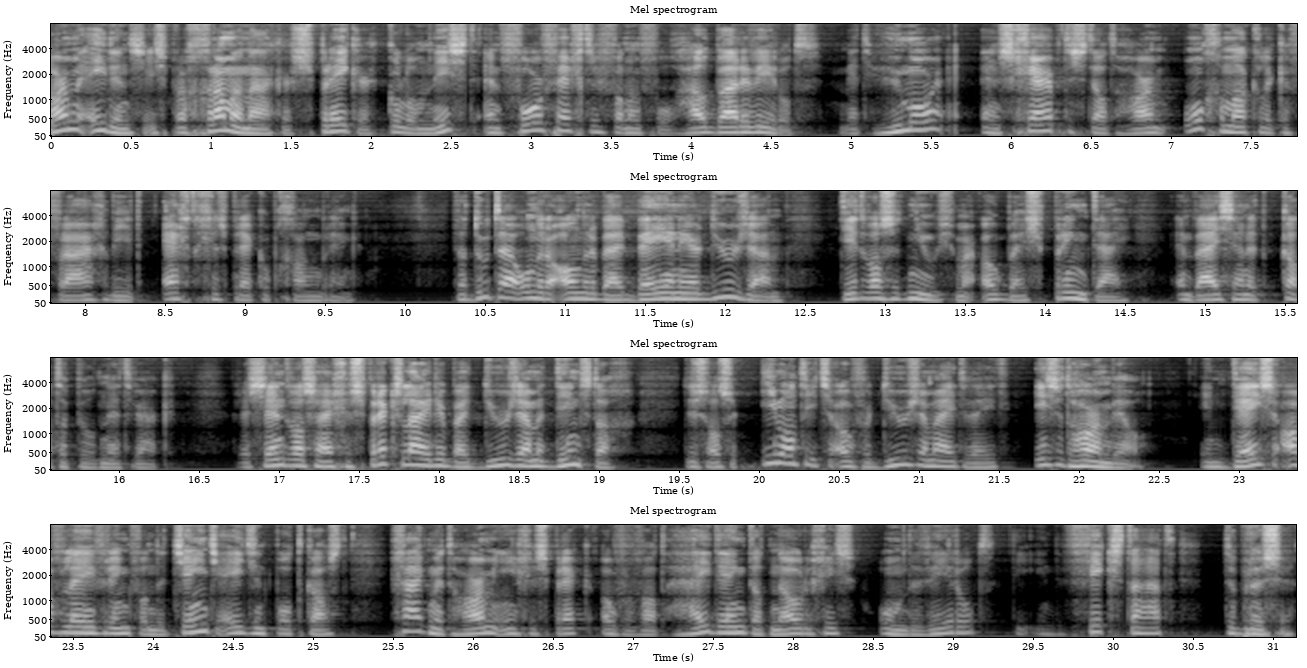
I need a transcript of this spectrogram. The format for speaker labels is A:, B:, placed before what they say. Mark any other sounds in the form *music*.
A: Harm Edens is programmamaker, spreker, columnist en voorvechter van een volhoudbare wereld. Met humor en scherpte stelt Harm ongemakkelijke vragen die het echte gesprek op gang brengen. Dat doet hij onder andere bij BNR Duurzaam. Dit was het nieuws, maar ook bij Springtij. En wij zijn het Catapult-netwerk. Recent was hij gespreksleider bij Duurzame Dinsdag. Dus als er iemand iets over duurzaamheid weet, is het Harm wel. In deze aflevering van de Change Agent podcast ga ik met Harm in gesprek over wat hij denkt dat nodig is om de wereld die in de fik staat te blussen.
